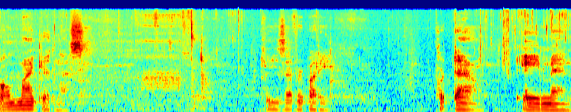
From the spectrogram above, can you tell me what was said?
Oh my goodness. Please, everybody, put down Amen.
